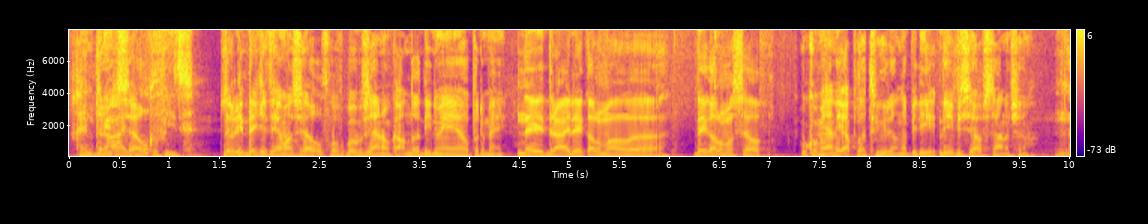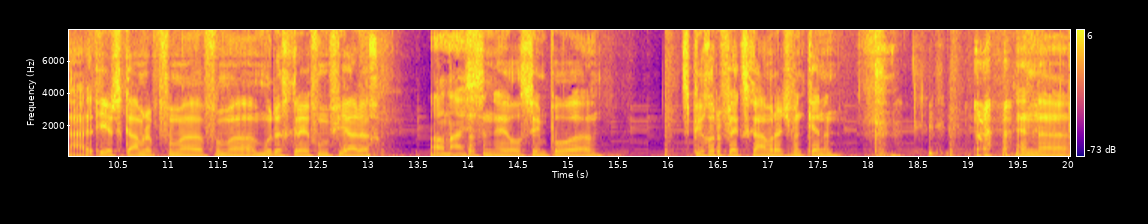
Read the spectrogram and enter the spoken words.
Geen draaiboek zelf? of iets? Sorry? Deed je het helemaal zelf? Of zijn er ook anderen die mee helpen ermee? Nee, draai deed ik allemaal, eh, deed ik allemaal zelf. Hoe kom je aan die apparatuur dan? Heb je die, die heb je zelf staan of zo? Nou, de eerste camera heb ik van mijn, van mijn moeder gekregen voor mijn verjaardag. Oh, nice. Dat is een heel simpel eh, spiegelreflexcameraatje van Canon. en eh,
